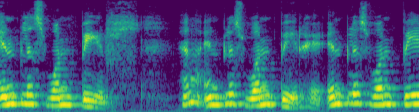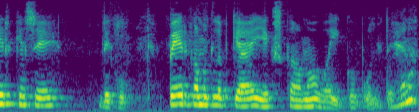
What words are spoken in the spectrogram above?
n plus one pairs है ना? एन प्लस वन पेयर है। एन प्लस वन पेयर कैसे देखो पेयर का मतलब क्या है? एक्स कामा वाई को बोलते हैं ना?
